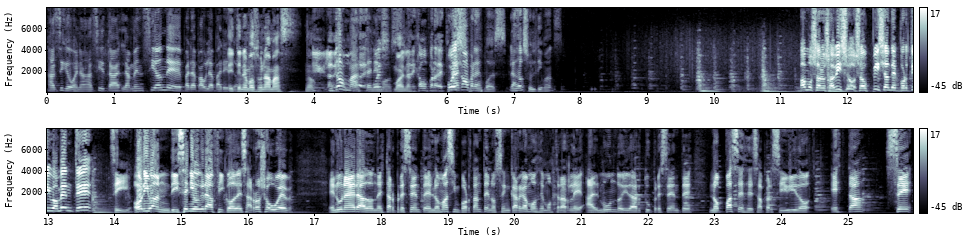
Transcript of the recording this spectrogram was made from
Así que bueno, así está la mención de para Paula Pareto. Y tenemos una más, ¿no? Eh, ¿la Dos más después? tenemos. Bueno. ¿La dejamos para La después? dejamos para después. Las dos últimas. Vamos a los avisos. Auspician deportivamente. Sí, Orivan, diseño gráfico, desarrollo web. En una era donde estar presente es lo más importante, nos encargamos de mostrarle al mundo y dar tu presente. No pases desapercibido. Esta, sé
